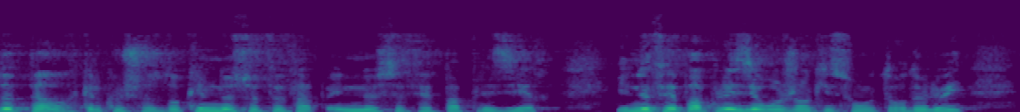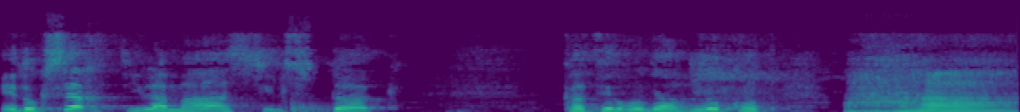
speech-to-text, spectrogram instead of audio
de perdre quelque chose. Donc il ne, se fait il ne se fait pas plaisir. Il ne fait pas plaisir aux gens qui sont autour de lui. Et donc certes, il amasse, il stocke. Quand il regarde le compte, ah,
